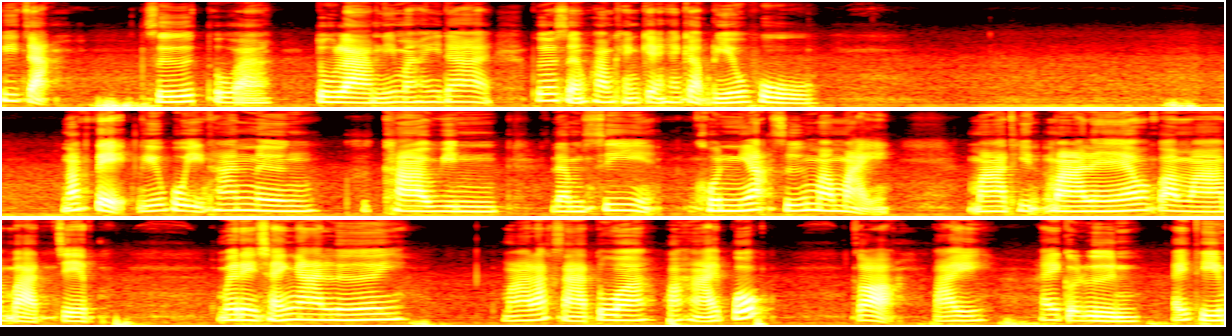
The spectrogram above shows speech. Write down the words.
ที่จะซื้อตัวตูรามนี้มาให้ได้ เพื่อเสริมความแข็งแกร่งให้กับลิเวอร์พูล นักเตะลิเวอร์พูลอีกท่านหนึ่งคือคาวินแลมซี่ คนเนี้ยซื้อมาใหม่ มาทิมาแล้วก็มาบาดเจ็บ ไม่ได้ใช้งานเลย มารักษาตัวพอหายปุ๊บ ก็ไปให้คนอื่น ให้ทีม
